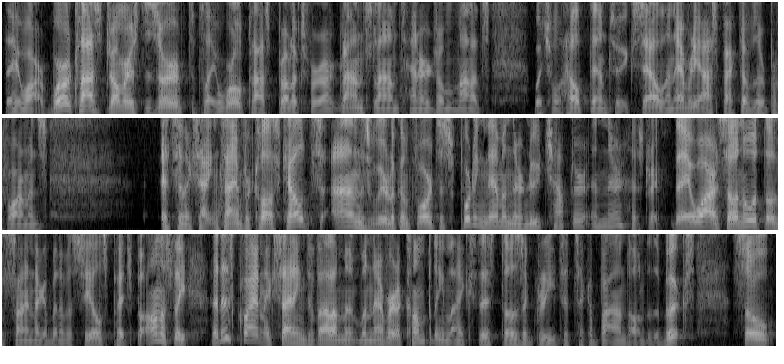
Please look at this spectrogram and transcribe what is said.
They are. World class drummers deserve to play world class products for our Grand Slam tenor drum mallets, which will help them to excel in every aspect of their performance. It's an exciting time for Closkelt, and we're looking forward to supporting them in their new chapter in their history. There you are. So I know it does sound like a bit of a sales pitch, but honestly, it is quite an exciting development whenever a company like this does agree to take a band onto the books. So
